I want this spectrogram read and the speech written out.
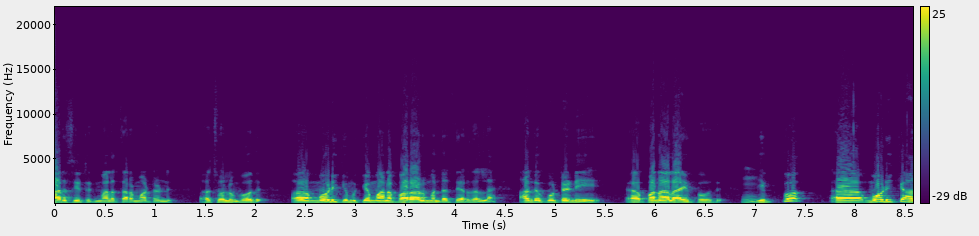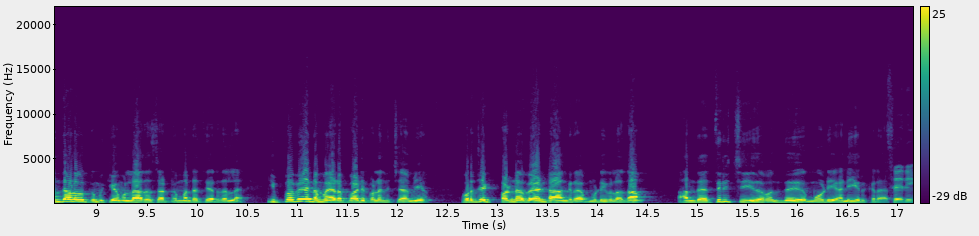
ஆறு சீட்டுக்கு மேல தரமாட்டேன்னு சொல்லும்போது மோடிக்கு முக்கியமான பாராளுமன்ற தேர்தல்ல அந்த கூட்டணி பனாலாகி போகுது இப்போ மோடிக்கு அந்த அளவுக்கு முக்கியம் இல்லாத சட்டமன்ற தேர்தல்ல இப்பவே நம்ம எடப்பாடி பழனிசாமியை ப்ரொஜெக்ட் பண்ண வேண்டாங்கிற முடிவுல தான் அந்த திருச்சி இதை வந்து மோடி அணியிருக்கிறார் சரி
